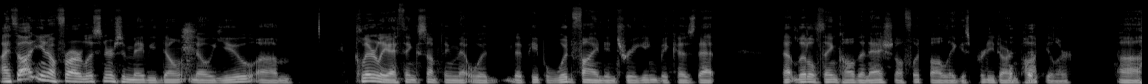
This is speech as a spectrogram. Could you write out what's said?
I thought, you know, for our listeners who maybe don't know you, um, clearly, I think something that would that people would find intriguing because that that little thing called the National Football League is pretty darn popular. Uh,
